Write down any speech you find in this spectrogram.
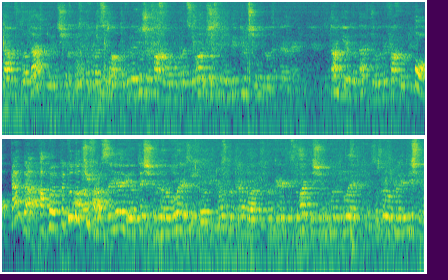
Там в додатку, якщо хтось попрацював, то вони дуже фахово попрацювали в частині підключення до електроенергії. То там є додатки, вони фахово О, там да. А по- тут общі А в заяві те, що ви говорите, то просто треба конкретизувати, щоб воно не були, можливо, політичними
